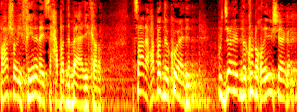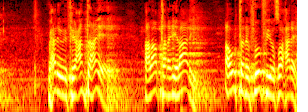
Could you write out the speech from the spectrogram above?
baashoo i fiirinaysa xabadna ma aadi karo. Saana xabadna ku aadin mujaahidna ku noqday ii sheega. Waxaa way fiican tahaye alaabtana ilaali awrtana foofiyo soo xaree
